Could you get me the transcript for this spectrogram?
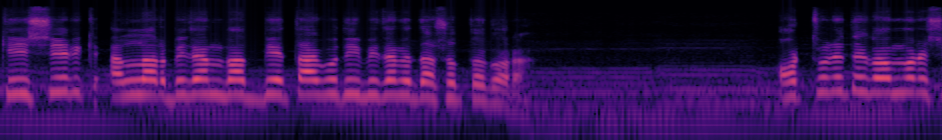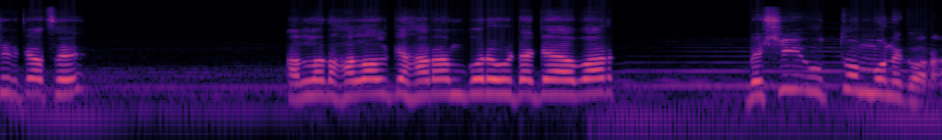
কি শির্ক? আল্লাহর বিধান বাদ দিয়ে তাগুদি বিধানে দাসত্ব করা। অর্থনৈতিক অঙ্গনের শির্ক আছে। আল্লাহর হালালকে হারাম করে ওটাকে আবার বেশি উত্তম মনে করা।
